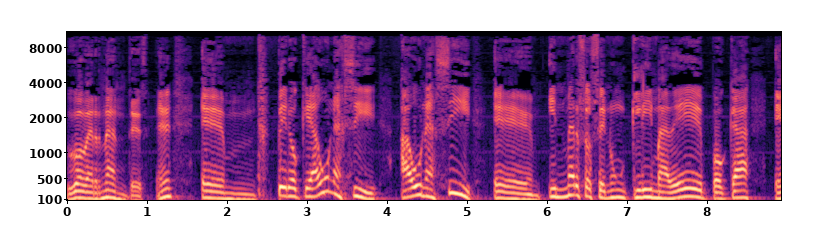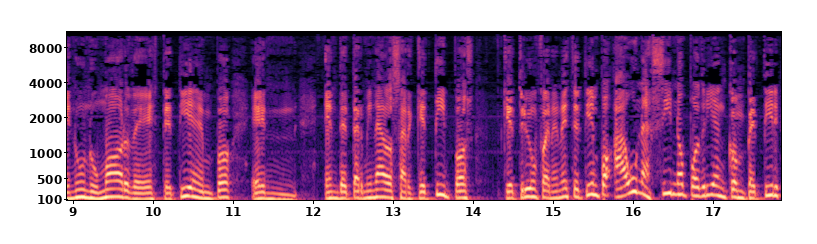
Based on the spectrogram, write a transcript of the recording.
gobernantes. ¿eh? Em, pero que aún así, aún así, eh, inmersos en un clima de época, en un humor de este tiempo, en, en determinados arquetipos, que triunfan en este tiempo, aún así no podrían competir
